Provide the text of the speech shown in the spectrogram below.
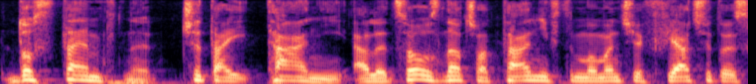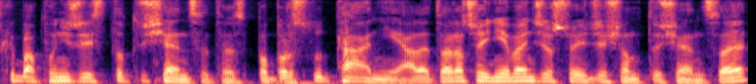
dostępny, czytaj tani, ale co oznacza tani w tym momencie w Fiacie, to jest chyba poniżej 100 tysięcy, to jest po prostu tani, ale to raczej nie będzie 60 tysięcy.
